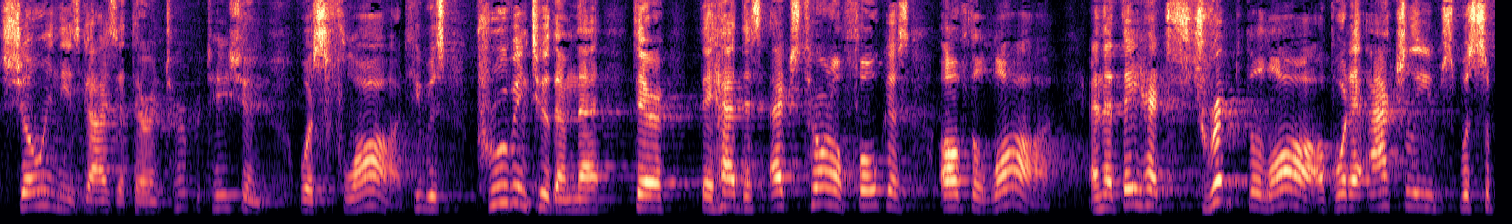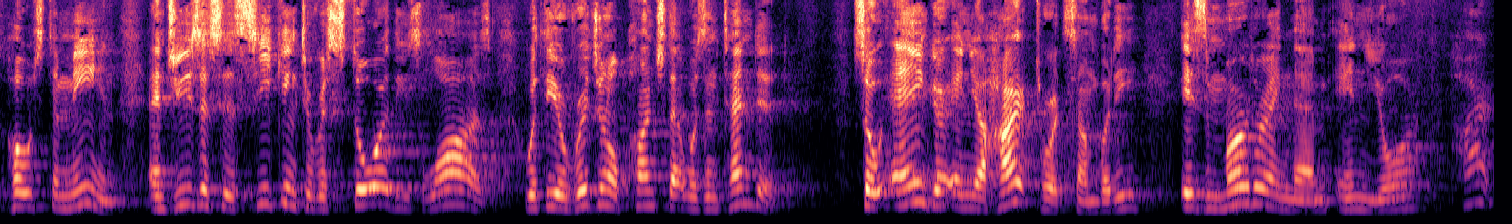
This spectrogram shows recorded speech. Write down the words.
showing these guys that their interpretation was flawed. He was proving to them that they had this external focus of the law and that they had stripped the law of what it actually was supposed to mean. And Jesus is seeking to restore these laws with the original punch that was intended. So, anger in your heart towards somebody is murdering them in your heart.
